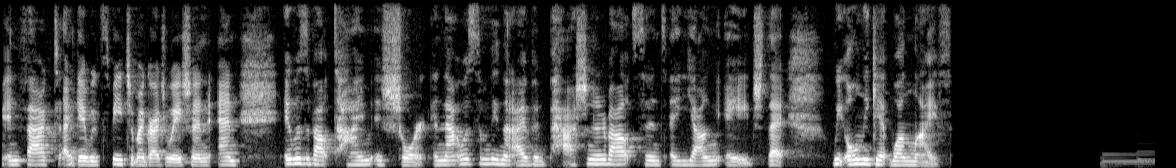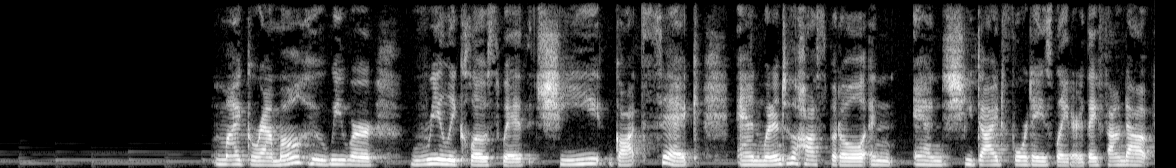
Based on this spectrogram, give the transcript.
In fact, I gave a speech at my graduation and it was about time is short. And that was something that I've been passionate about since a young age that we only get one life. My grandma, who we were really close with, she got sick and went into the hospital and and she died 4 days later. They found out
